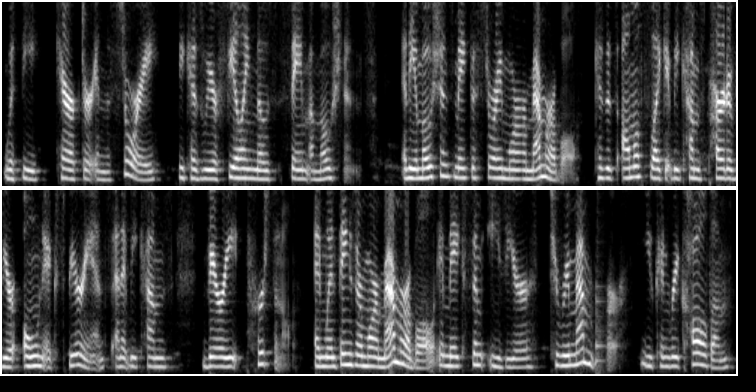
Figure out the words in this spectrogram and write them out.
with the character in the story because we are feeling those same emotions. And the emotions make the story more memorable because it's almost like it becomes part of your own experience and it becomes very personal. And when things are more memorable, it makes them easier to remember. You can recall them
